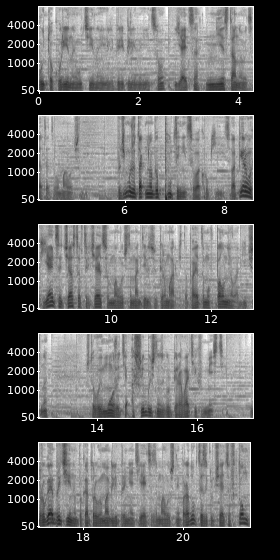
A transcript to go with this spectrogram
Будь то куриное, утиное или перепелиное яйцо, яйца не становятся от этого молочными. Почему же так много путаницы вокруг яиц? Во-первых, яйца часто встречаются в молочном отделе супермаркета, поэтому вполне логично, что вы можете ошибочно сгруппировать их вместе. Другая причина, по которой вы могли принять яйца за молочные продукты, заключается в том,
